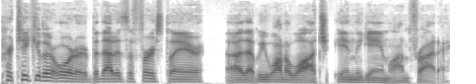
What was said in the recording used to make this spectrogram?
particular order, but that is the first player uh, that we want to watch in the game on Friday.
